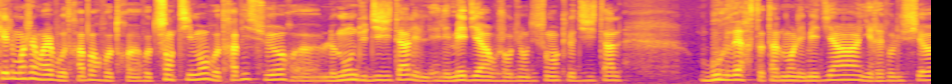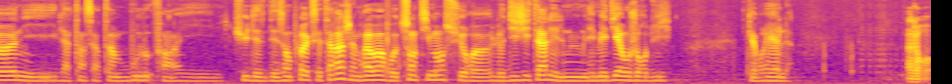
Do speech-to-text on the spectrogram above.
quel, moi, j'aimerais votre, avoir votre, votre sentiment, votre avis sur euh, le monde du digital et, les médias aujourd'hui. On dit souvent que le digital bouleverse totalement les médias, il révolutionne, il, atteint certains boulots, enfin, il tue des, emplois, etc. J'aimerais avoir votre sentiment sur euh, le digital et le, les médias aujourd'hui, Gabriel. Alors,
